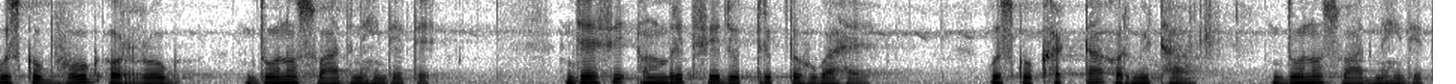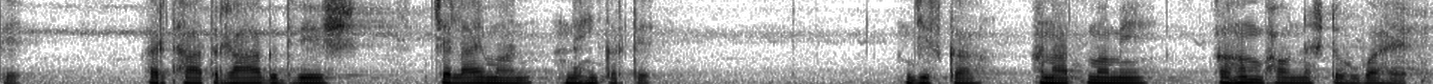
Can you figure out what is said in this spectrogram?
उसको भोग और रोग दोनों स्वाद नहीं देते। जैसे अमृत से जो तृप्त हुआ है, उसको खट्टा और मीठा दोनों स्वाद नहीं देते। अर्थात राग, द्वेष, चलायमान नहीं करते। जिसका अनात्मा में अहम भाव नष्ट हुआ है।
